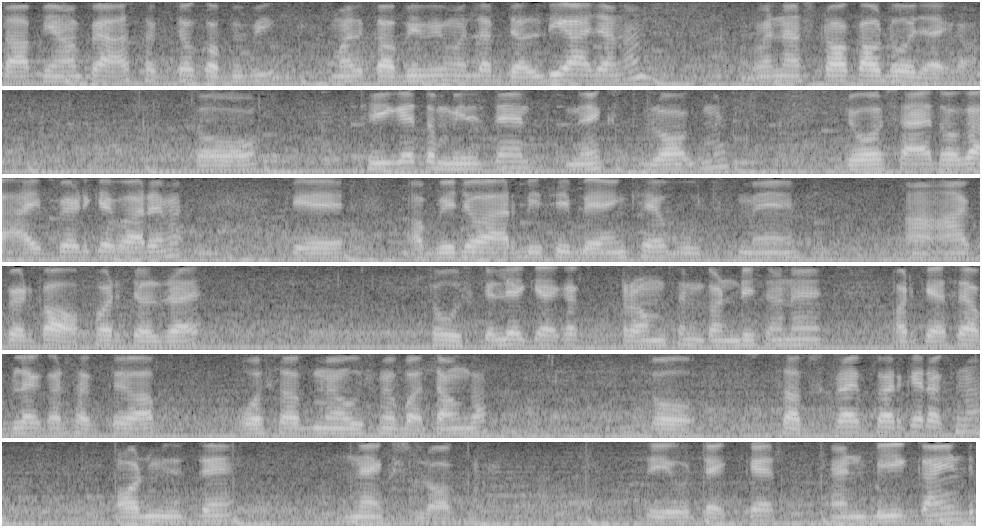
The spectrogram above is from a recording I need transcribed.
तो आप यहाँ पे आ सकते हो कभी भी। मतलब कभी भी मतलब जल्दी आ जाना वरना स्टॉक आउट हो जाएगा। तो ठीक है तो मिलते हैं नेक्स्ट ब्लॉग में। जो शायद होगा आईपैड के बारे में कि अभी जो आरबीसी बैंक है उसमें आईपैड का ऑफ़र चल रहा है। तो उसके लिए क्या क्या टर्म्स एंड कंडीशन है और कैसे अप्लाई कर सकते हो आप वो सब मैं उसमें बताऊँगा। तो सब्सक्राइब करके रखना और मिलते हैं नेक्स्ट व्लॉग में। See you take care and be kind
